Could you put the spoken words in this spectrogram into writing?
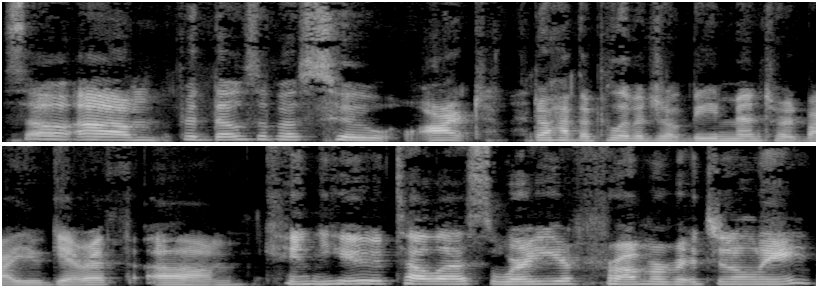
So, um, for those of us who aren't don't have the privilege of being mentored by you, Gareth, um, can you tell us where you're from originally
